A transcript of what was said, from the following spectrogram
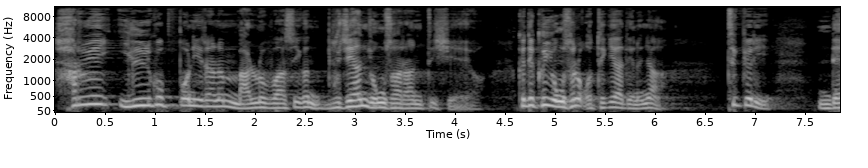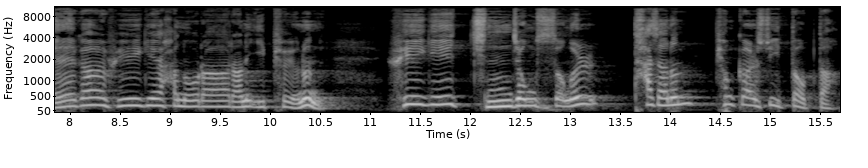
하루에 일곱 번이라는 말로 봐서 이건 무제한 용서하라는 뜻이에요. 근데 그 용서를 어떻게 해야 되느냐? 특별히 내가 회개하노라라는 이 표현은 회개의 진정성을 타자는 평가할 수 있다 없다?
